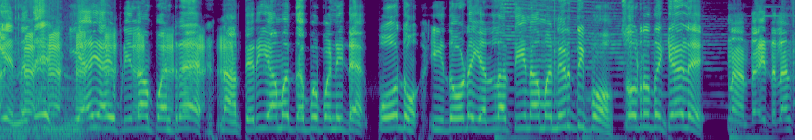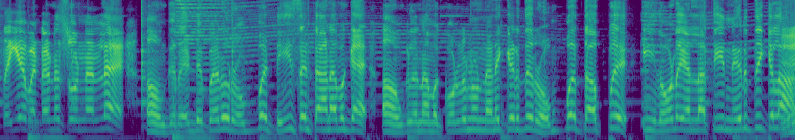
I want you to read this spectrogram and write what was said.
என்னது? ஏயா இப்படி எல்லாம் பண்ற? நான் தெரியாம தப்பு பண்ணிட்டேன். போதும் இதோட எல்லாத்தையும் நாம நிறுத்திப்போம். சொல்றத கேளு. நான் தான் இதெல்லாம் செய்ய வேண்டாம்னு சொன்னேன்ல. அவங்க ரெண்டு பேரும் ரொம்ப டீசென்ட் ஆனவங்க. அவங்கள நாம கொல்லணும்னு நினைக்கிறது ரொம்ப தப்பு. இதோட எல்லாத்தையும் நிறுத்திக்கலாம்.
